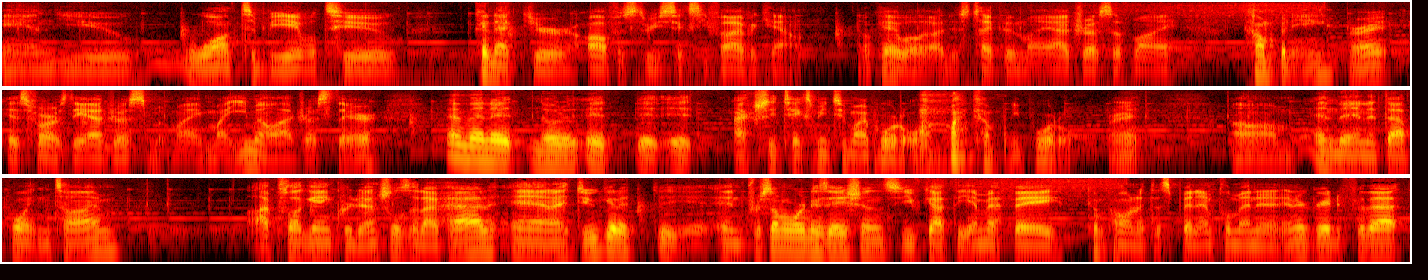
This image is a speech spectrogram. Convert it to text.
and you want to be able to connect your Office 365 account. Okay, well, I just type in my address of my company, right? As far as the address, my, my email address there, and then it it, it it actually takes me to my portal, my company portal, right? Um, and then at that point in time, I plug in credentials that I've had, and I do get it. And for some organizations, you've got the MFA component that's been implemented and integrated for that.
